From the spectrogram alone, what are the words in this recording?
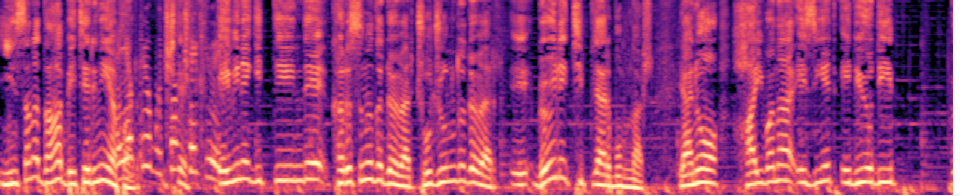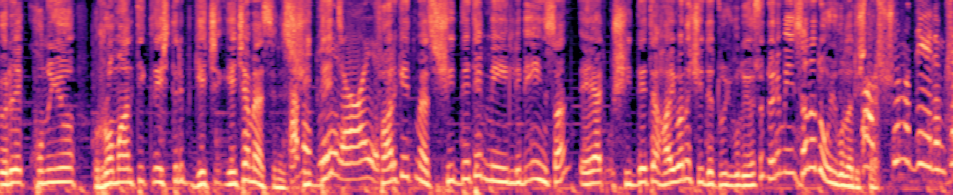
İnsana daha beterini yapar. yapıyor, işte çekiyor. evine gittiğinde karısını da döver, çocuğunu da döver. E, böyle tipler bunlar. Yani o hayvana eziyet ediyor deyip böyle konuyu romantikleştirip geç- geçemezsiniz. Tabii Şiddet değil, hayır. fark etmez. Şiddete meyilli bir insan eğer şiddete hayvana şiddet uyguluyorsa dönemi insana da uygular işte. Bak şunu diyelim ki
